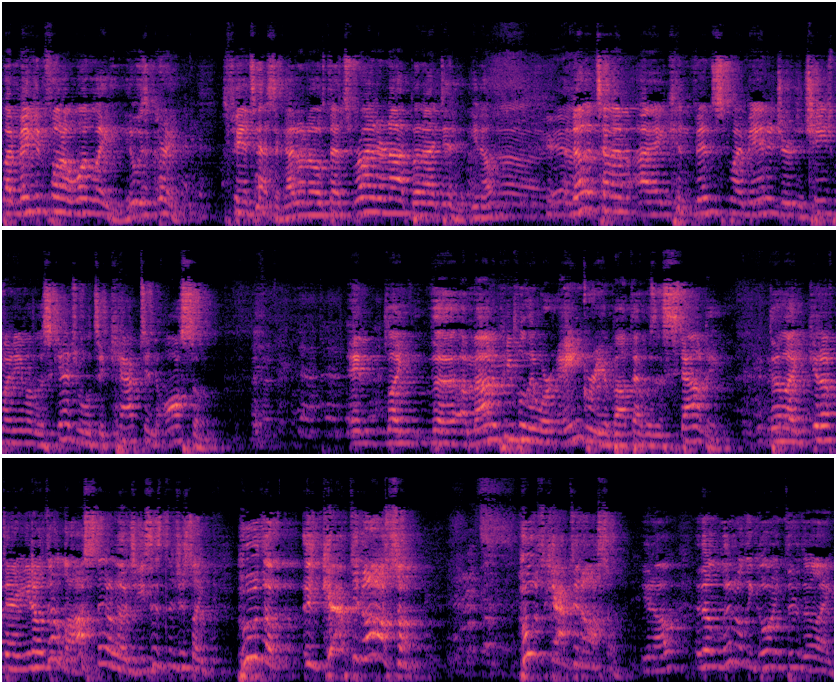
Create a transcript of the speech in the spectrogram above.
by making fun of one lady. It was great. It's fantastic. I don't know if that's right or not, but I did it. You know. Another time, I convinced my manager to change my name on the schedule to Captain Awesome and like the amount of people that were angry about that was astounding. They're like, get up there, you know, they're lost. They don't know Jesus. They're just like, who the is Captain Awesome? Who's Captain Awesome? You know, and they're literally going through. They're like,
